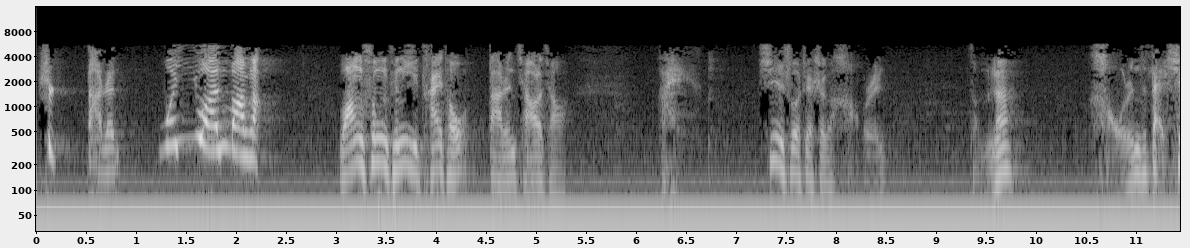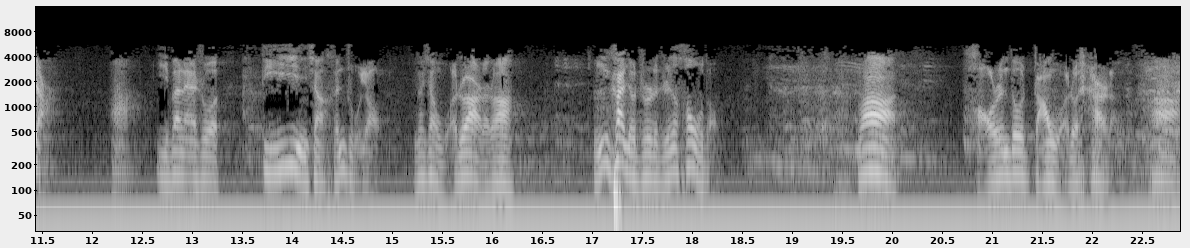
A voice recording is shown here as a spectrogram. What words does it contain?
是大人，我冤枉啊！王松亭一抬头，大人瞧了瞧。哎，心说这是个好人，怎么呢？好人他带相啊！一般来说，第一印象很主要。你看像我这样的是吧？一看就知道人厚道。啊，好人都长我这样的啊，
